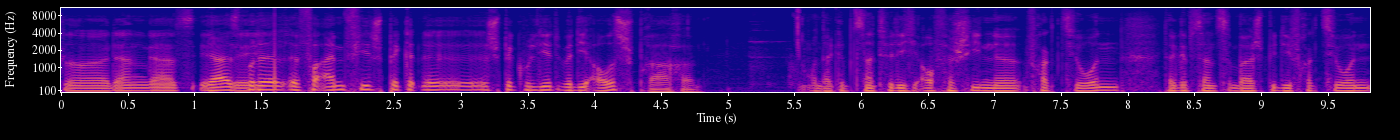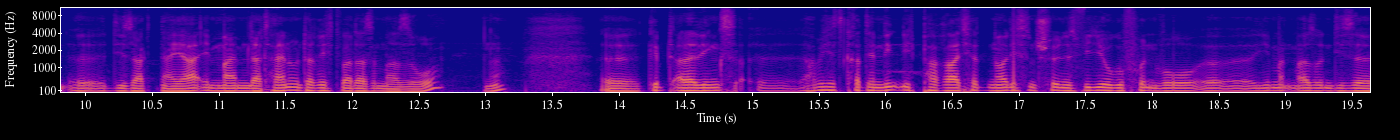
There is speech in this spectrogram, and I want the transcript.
So, dann gab's Ja, es wurde äh, vor allem viel spek äh, spekuliert über die Aussprache. Und da gibt es natürlich auch verschiedene Fraktionen. Da gibt es dann zum Beispiel die Fraktion, äh, die sagt, naja, in meinem Lateinunterricht war das immer so. Ne? Äh, gibt allerdings, äh, habe ich jetzt gerade den Link nicht parat, ich hatte neulich so ein schönes Video gefunden, wo äh, jemand mal so in diese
